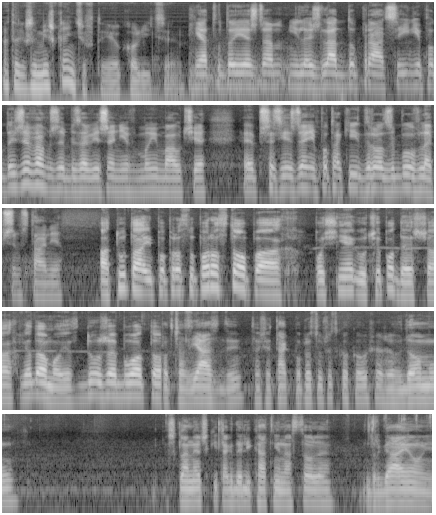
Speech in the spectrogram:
a także mieszkańców tej okolicy. Ja tu dojeżdżam ileś lat do pracy i nie podejrzewam, żeby zawieszenie w moim aucie e, przez jeżdżenie po takiej drodze było w lepszym stanie. A tutaj po prostu po roztopach, po śniegu czy po deszczach, wiadomo, jest duże błoto. podczas jazdy to się tak po prostu wszystko kołysze, że w domu szklaneczki tak delikatnie na stole drgają i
